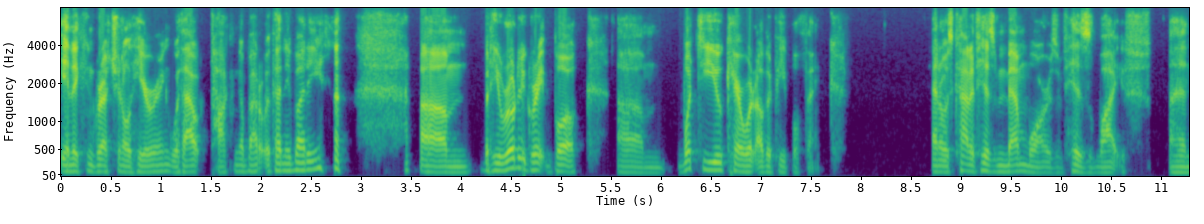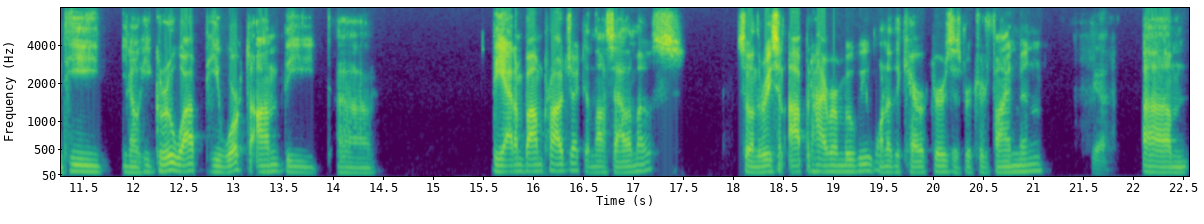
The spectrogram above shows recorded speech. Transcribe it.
in a congressional hearing without talking about it with anybody. um, but he wrote a great book. Um, what do you care what other people think? And it was kind of his memoirs of his life. And he, you know, he grew up. He worked on the uh, the atom bomb project in Los Alamos. So in the recent Oppenheimer movie, one of the characters is Richard Feynman. Yeah. Um,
